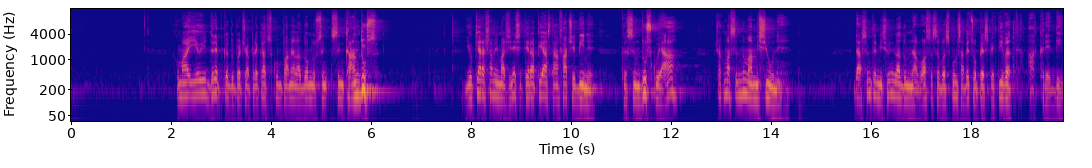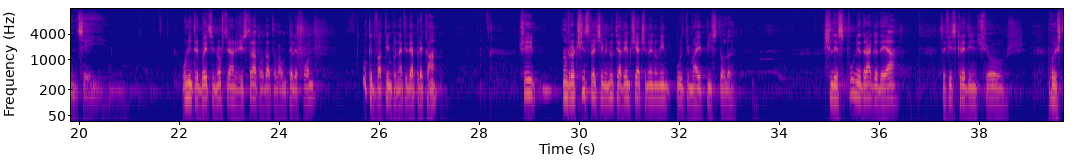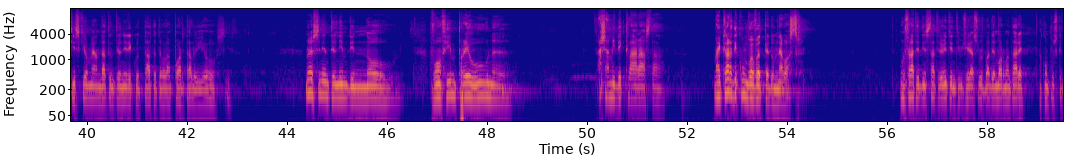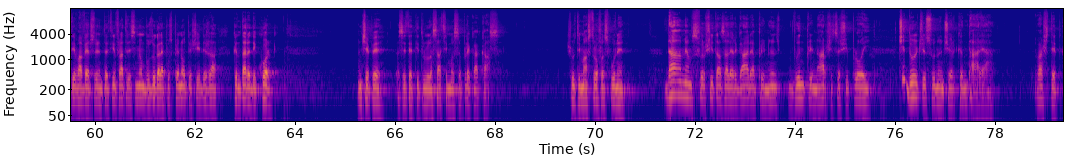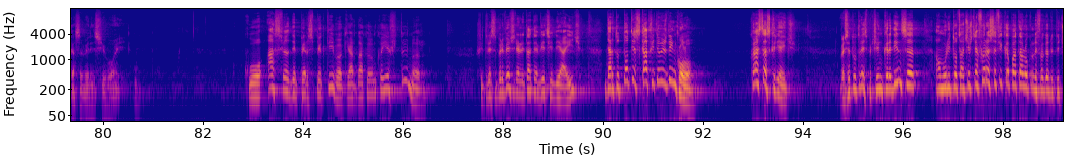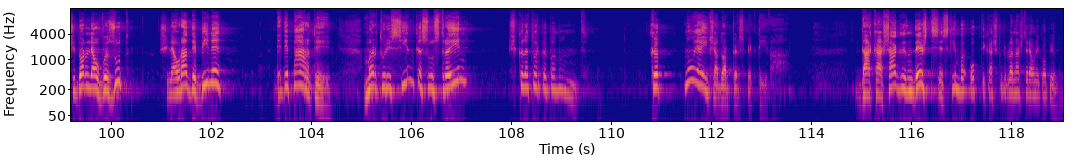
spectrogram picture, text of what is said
Acum, eu e drept că după ce a plecat scumpa mea la Domnul, sunt, sunt candus. Eu chiar așa mă imaginez și terapia asta îmi face bine, că sunt dus cu ea și acum sunt numai misiune. Dar sunt în misiune la dumneavoastră să vă spun să aveți o perspectivă a credinței. Unul dintre băieții noștri a înregistrat odată la un telefon, cu câtva timp înainte de a pleca, și în vreo 15 minute avem ceea ce noi numim ultima epistolă. Și le spune, dragă de ea, să fiți credincioși. Voi știți că eu mi-am dat întâlnire cu tatăl tău la poarta lui Iosif. Noi o să ne întâlnim din nou, vom fi împreună. Așa mi declară asta, mai clar de cum vă văd pe dumneavoastră. Un frate din Statele Unite, în timp ce era slujba de înmormântare, a compus câteva versuri. Între timp, fratele Simeon Buzduga le-a pus pe note și e deja cântare de cor. Începe Asta este titlul Lăsați-mă să plec acasă. Și ultima strofă spune, Da, mi-am sfârșit azi alergarea prin vânt, prin arșiță și ploi, ce dulce sună în cer cântarea. Vă aștept ca să veniți și voi. Cu o astfel de perspectivă, chiar dacă încă ești tânăr și trebuie să privești realitatea vieții de aici, dar tu tot te scapi și te uiți dincolo. Că asta scrie aici. Versetul 13. În credință au murit toți aceștia fără să fi căpătat lucrurile făgăduite, ci doar le-au văzut și le-au rat de bine de departe, mărturisind că sunt străini și călători pe pământ. Că nu e aici doar perspectiva. Dacă așa gândești, se schimbă optica și cu la nașterea unui copil.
